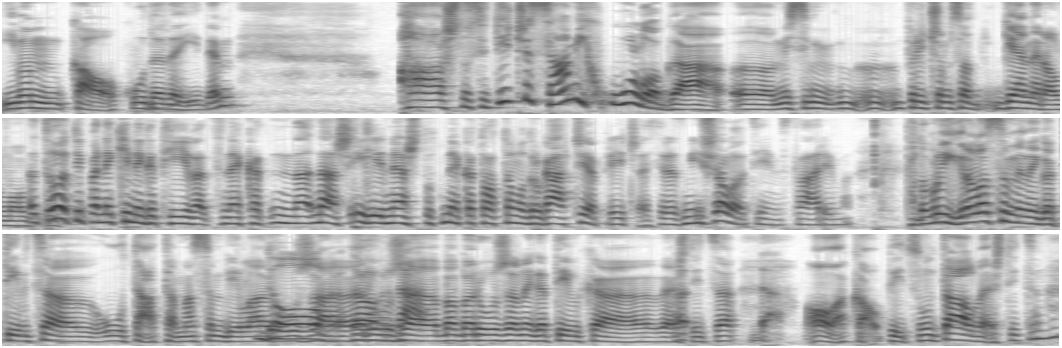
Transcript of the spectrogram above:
Imam kao kuda da idem. Uh, A što se tiče samih uloga, uh, mislim, pričam sad generalno. A to tipa neki negativac, neka, na, naš, ili nešto, neka totalno drugačija priča. Jesi razmišljala o tim stvarima? Pa dobro, igrala sam negativca, u Tatama sam bila dobro, Ruža, dobro, Ruža, da. Baba Ruža, negativka, veštica. A, da. Ova kao picnuta, ali veštica. Mhm. -huh.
